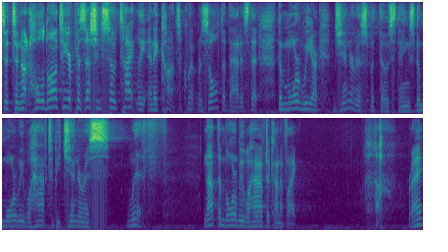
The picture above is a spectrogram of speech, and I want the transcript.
To, to not hold on to your possessions so tightly. And a consequent result of that is that the more we are generous with those things, the more we will have to be generous with. Not the more we will have to kind of like, right?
